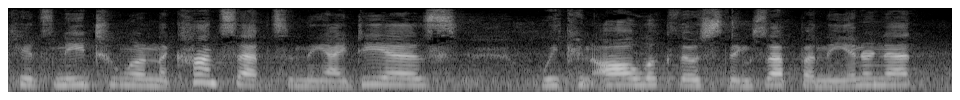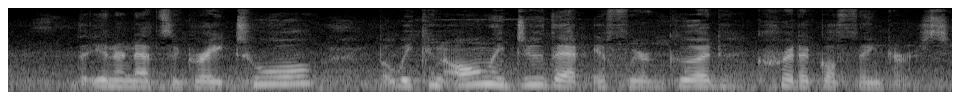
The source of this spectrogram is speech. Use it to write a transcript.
Kids need to learn the concepts and the ideas, we can all look those things up on the internet. The internet's a great tool, but we can only do that if we're good critical thinkers.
